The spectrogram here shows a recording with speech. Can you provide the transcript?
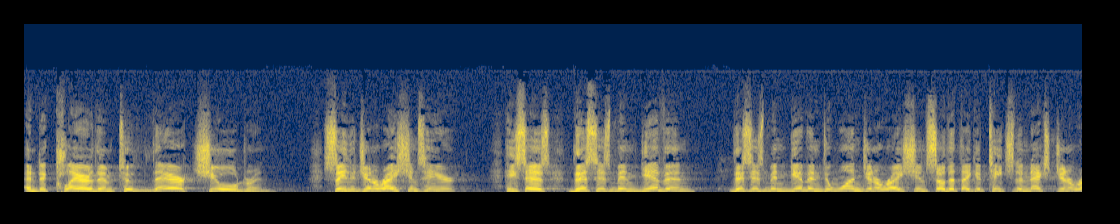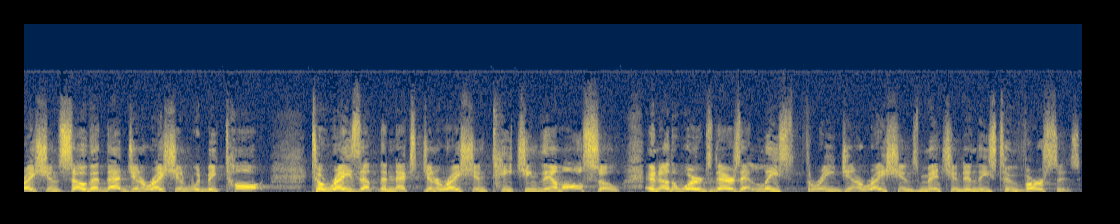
and declare them to their children. See the generations here? He says, This has been given. This has been given to one generation so that they could teach the next generation, so that that generation would be taught to raise up the next generation, teaching them also. In other words, there's at least three generations mentioned in these two verses.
